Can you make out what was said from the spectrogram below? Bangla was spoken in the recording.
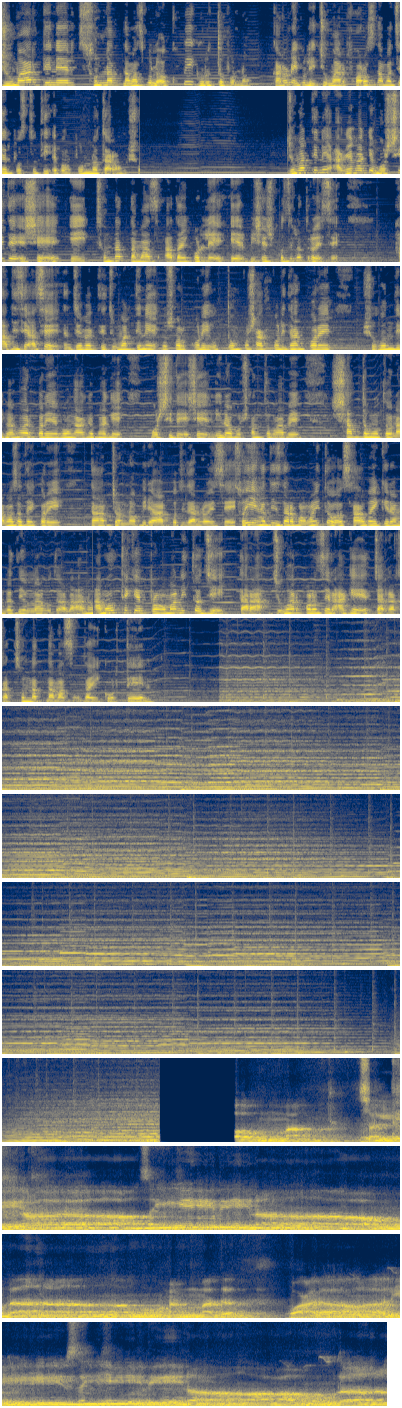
জুমার দিনের সুন্নাত নামাজগুলো খুবই গুরুত্বপূর্ণ, কারণ এগুলি জুমার ফরজ নামাজের প্রস্তুতি এবং পূর্ণতার অংশ। জুমার দিনে আগেভাগে মসজিদে এসে এই সুন্নাত নামাজ আদায় করলে এর বিশেষ ফজিলত রয়েছে। হাদিসে আছে, যে ব্যক্তি জুমার দিনে গোসল করে উত্তম পোশাক পরিধান করে, সুগন্ধি ব্যবহার করে এবং আগে ভাগে মসজিদে এসে নীরব ও শান্তভাবে সাধ্যমতো নামাজ আদায় করে, তার জন্য বিরাট প্রতিদান রয়েছে। সহি হাদিস দ্বারা প্রমাণিত সাহাবাই কিরাম তাআলা আনহু আমল থেকে প্রমাণিত যে তারা জুমার ফরজের আগে চার রাকাত সুন্নাত নামাজ আদায় করতেন। صل على سيدنا مولانا محمد وعلى آل سيدنا مولانا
